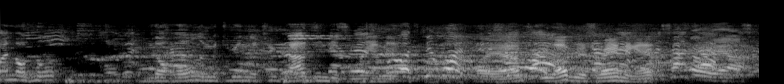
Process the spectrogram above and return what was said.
Find the hole, the hole in between the two pads and just ram it. Oh yeah. You love just ramming it. Oh yeah.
